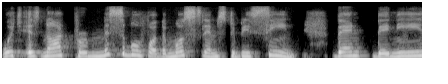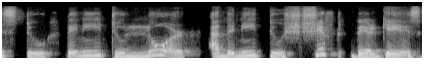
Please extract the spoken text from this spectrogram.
which is not permissible for the Muslims to be seen, then they need to they need to lower and they need to shift their gaze.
